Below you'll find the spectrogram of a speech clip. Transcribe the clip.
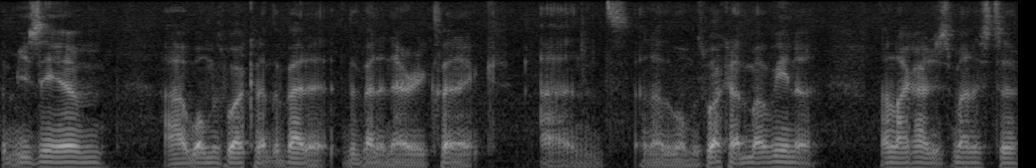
the museum, uh, one was working at the vet the veterinary clinic, and another one was working at the Malvina, and like I just managed to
